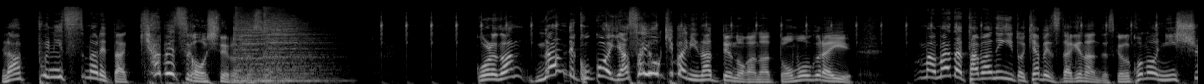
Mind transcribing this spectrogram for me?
ラップに包まれたキャベツが落ちてるんですよ。これなんなんでここは野菜置き場になってんのかなと思うぐらいまあまだ玉ねぎとキャベツだけなんですけどこの2週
